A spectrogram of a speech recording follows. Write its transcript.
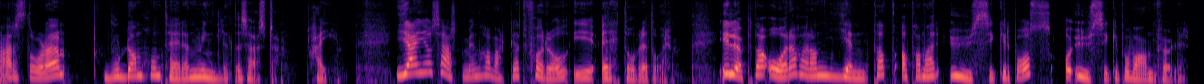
Her står det Hvordan håndtere en vinglete kjæreste. Hei. Jeg og kjæresten min har vært i et forhold i rett over et år. I løpet av året har han gjentatt at han er usikker på oss, og usikker på hva han føler.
